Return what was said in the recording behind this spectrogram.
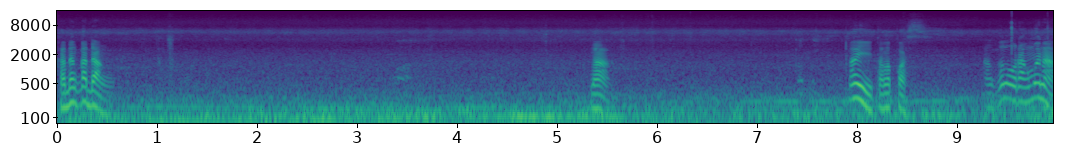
Kadang-kadang. Hai, terlepas. Uncle orang mana?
